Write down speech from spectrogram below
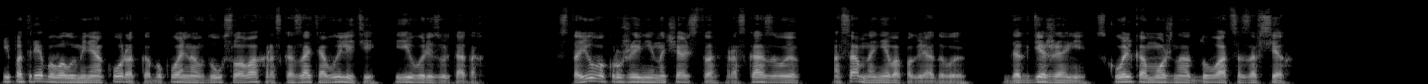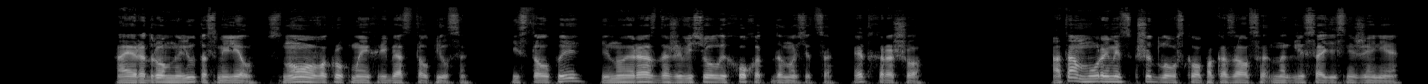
и потребовал у меня коротко, буквально в двух словах, рассказать о вылете и его результатах. Стою в окружении начальства, рассказываю, а сам на небо поглядываю. Да где же они? Сколько можно отдуваться за всех? Аэродромный люто смелел, снова вокруг моих ребят столпился. Из толпы иной раз даже веселый хохот доносится. Это хорошо. А там муромец Шедловского показался на глиссаде снижения.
